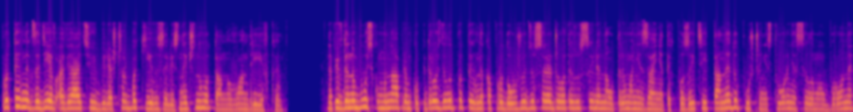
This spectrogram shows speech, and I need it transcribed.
Противник задіяв авіацію біля Щербаків, Залізничного та Новоандріївки. На південнобузькому напрямку підрозділи противника продовжують зосереджувати зусилля на утриманні зайнятих позицій та недопущенні створення силами оборони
